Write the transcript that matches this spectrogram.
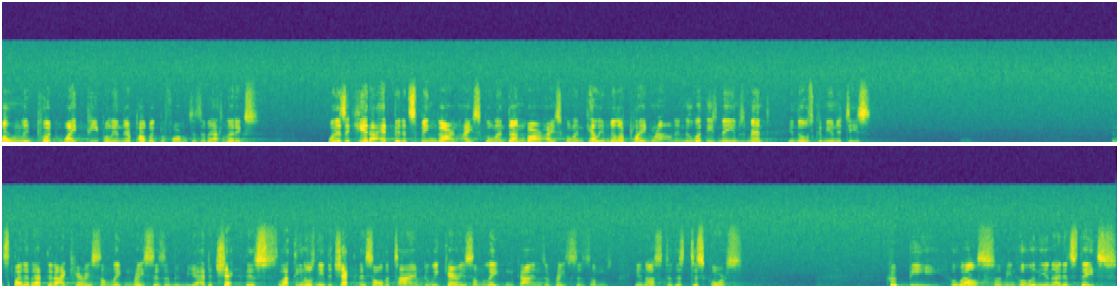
only put white people in their public performances of athletics when as a kid I had been at Spingarn High School and Dunbar High School and Kelly Miller Playground and knew what these names meant in those communities. In spite of that, did I carry some latent racism in me? I had to check this. Latinos need to check this all the time. Do we carry some latent kinds of racism in us to this discourse? Could be. Who else? I mean, who in the United States,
